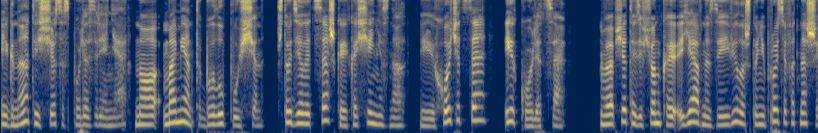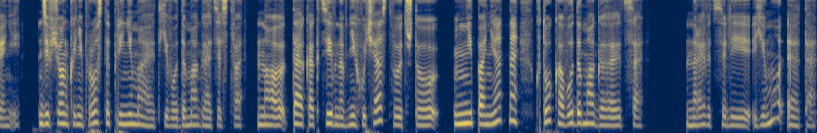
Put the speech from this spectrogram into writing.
Игнат исчез из поля зрения, но момент был упущен. Что делать с Сашкой, Кощей не знал. И хочется, и колется. Вообще-то девчонка явно заявила, что не против отношений. Девчонка не просто принимает его домогательства, но так активно в них участвует, что непонятно, кто кого домогается. Нравится ли ему это?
